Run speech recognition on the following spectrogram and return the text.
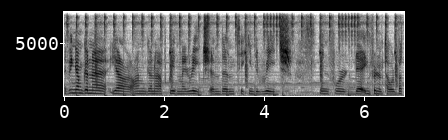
I think I'm gonna, yeah, I'm gonna upgrade my Rage and then taking the Rage in for the Inferno Tower. But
